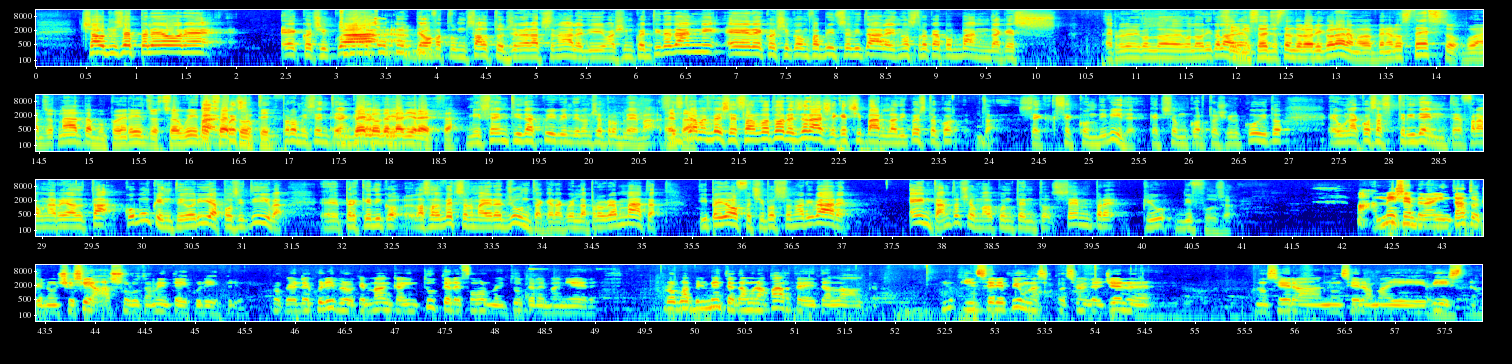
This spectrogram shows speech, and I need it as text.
Ciao Giuseppe Leone. Eccoci qua, ciao, ciao abbiamo fatto un salto generazionale di una cinquantina d'anni ed eccoci con Fabrizio Vitale, il nostro capobanda che hai problemi con l'auricolare? Sì, mi sto aggiustando l'auricolare, ma va bene lo stesso. Buona giornata, buon pomeriggio, ciao Guido, Beh, ciao a tutti. Però mi senti È anche bello della diretta. Mi senti da qui, quindi non c'è problema. Esatto. Sentiamo invece Salvatore Geraci che ci parla di questo, se, se condivide che c'è un cortocircuito, è una cosa stridente fra una realtà comunque in teoria positiva, eh, perché dico la salvezza non mai raggiunta, che era quella programmata, i payoff ci possono arrivare e intanto c'è un malcontento sempre più diffuso? Ma a me sembra intanto che non ci sia assolutamente equilibrio, proprio l'equilibrio che manca in tutte le forme, in tutte le maniere, probabilmente da una parte e dall'altra. In Serie P una situazione del genere non si era, non si era mai vista,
